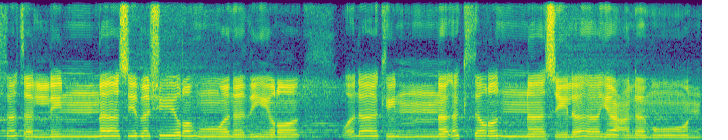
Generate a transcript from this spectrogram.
كافة للناس بشيرا ونذيرا ولكن أكثر الناس لا يعلمون.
